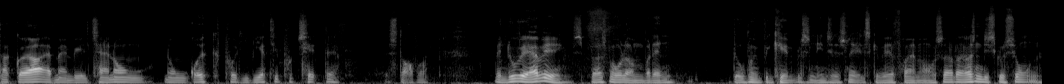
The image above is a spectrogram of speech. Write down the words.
der gør, at man vil tage nogle, nogle ryg på de virkelig potente stoffer. Men nu er vi spørgsmål om, hvordan dopingbekæmpelsen internationalt skal være fremover. Så er der også en diskussion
